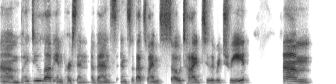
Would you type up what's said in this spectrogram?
Um, but I do love in person events. And so that's why I'm so tied to the retreat. Um,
